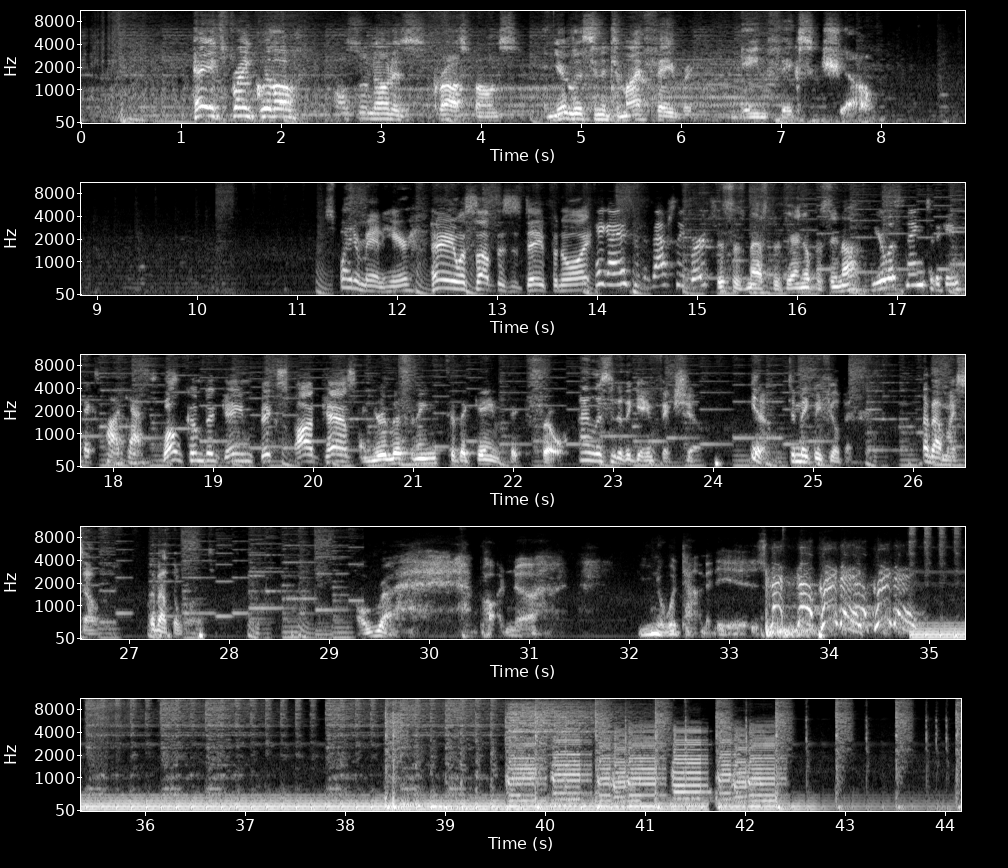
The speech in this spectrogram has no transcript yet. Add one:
Hey, it's Frank Grillo, also known as Crossbones, and you're listening to my favorite Game Fix show. Spider Man here. Hey, what's up? This is Dave Fennoy. Hey guys, this is Ashly Burch. This is Master Daniel Pesina. You're listening to the Game Fix Podcast. Welcome to Game Fix Podcast. And you're listening to the Game Fix Show. I listen to the Game Fix Show, you know, to make me feel better about myself, about the world. All right, partner. You know what time it is. Let's go, payday, payday!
